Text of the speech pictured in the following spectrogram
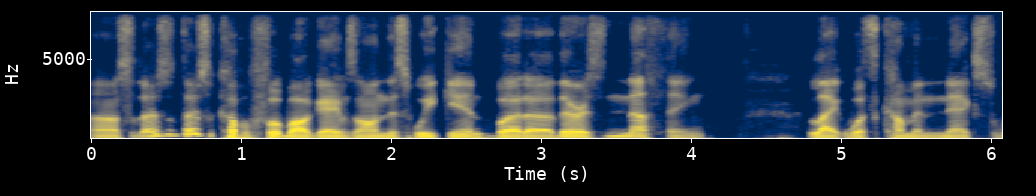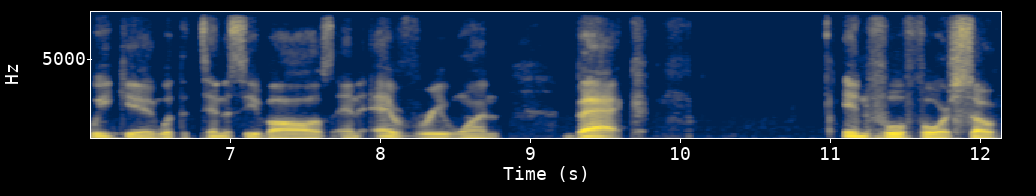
Uh, so there's there's a couple football games on this weekend, but uh, there is nothing like what's coming next weekend with the Tennessee Vols and everyone back in full force. So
